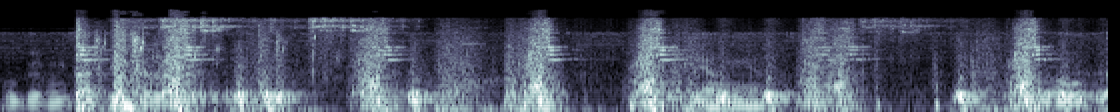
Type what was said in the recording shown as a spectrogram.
Ok, mình tăng tiếng trở lại. Nhanh nhanh rồi ok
